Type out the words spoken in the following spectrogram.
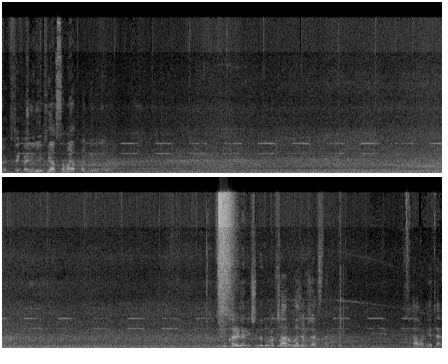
evet. Tek ayna Çünkü değil. kıyaslama yapman gerekiyor. Bu karelerin içinde durmak zorunda mı hocam? duracaksın evet. Tamam yeter.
